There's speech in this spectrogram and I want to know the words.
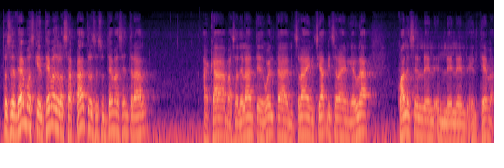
Entonces vemos que el tema de los zapatos es un tema central. Acá, más adelante, de vuelta a Mitzrayim, Mitziat Mitzrayim, ¿Cuál es el, el, el, el, tema?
